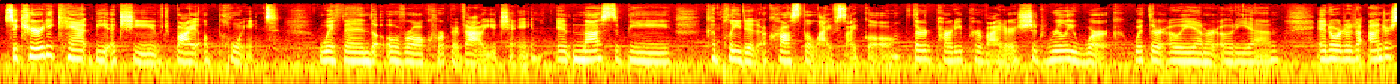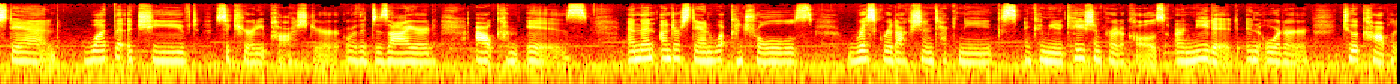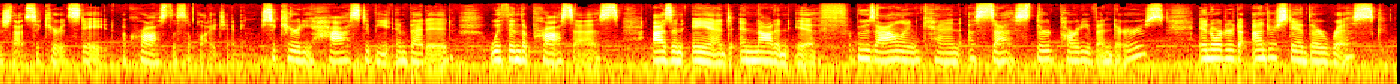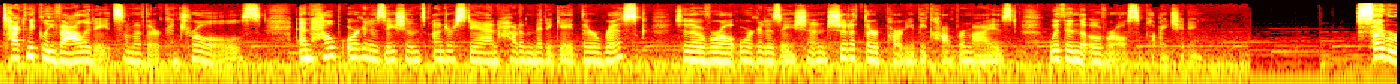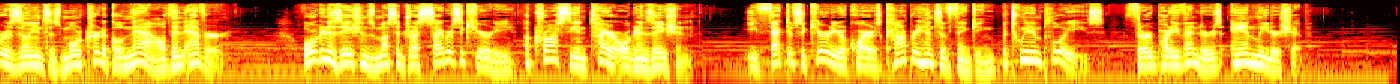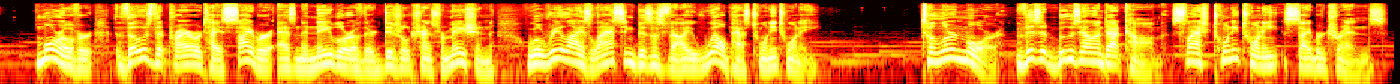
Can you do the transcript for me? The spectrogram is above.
Security can't be achieved by a point within the overall corporate value chain. It must be completed across the life cycle. Third party providers should really work with their OEM or ODM in order to understand what the achieved security posture or the desired outcome is, and then understand what controls, risk reduction techniques, and communication protocols are needed in order to accomplish that secured state across the supply chain. Security has to be embedded within the process as an and and not an if. Booz Allen can assess third party vendors in order to understand their risk, technically validate some of their controls, and help organizations understand how to mitigate their risk to the overall organization should a third party be compromised within the overall supply chain. Cyber resilience is more critical now than ever. Organizations must address cybersecurity across the entire organization. Effective security requires comprehensive thinking between employees, third party vendors, and leadership. Moreover, those that prioritize cyber as an enabler of their digital transformation will realize lasting business value well past 2020. To learn more, visit boozallen.com slash 2020 cybertrends.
